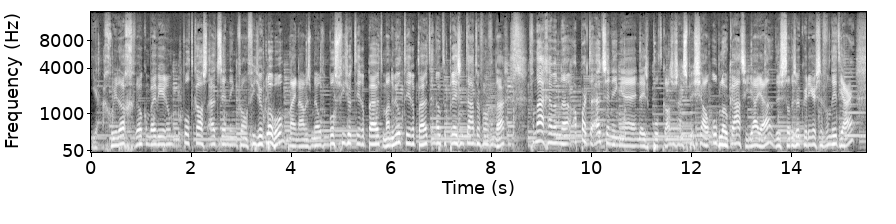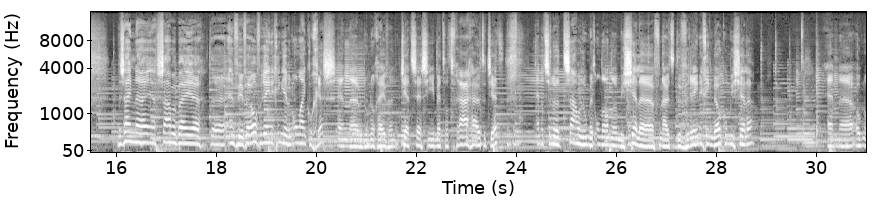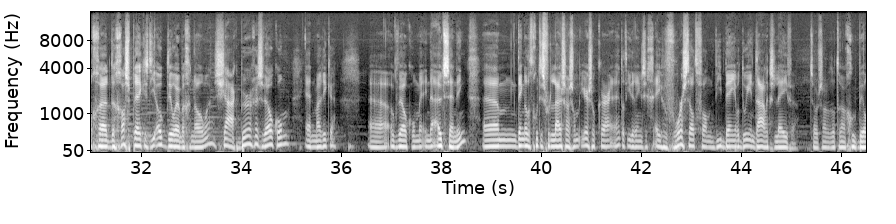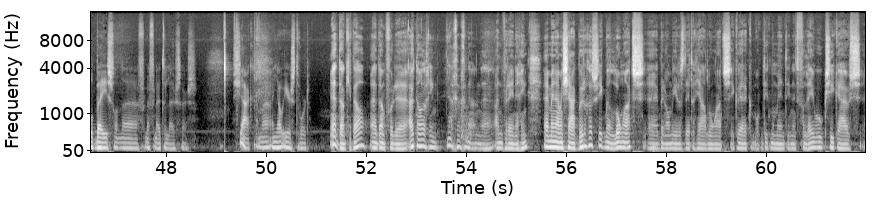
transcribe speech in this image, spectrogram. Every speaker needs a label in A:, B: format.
A: Ja, goeiedag. Welkom bij weer een podcast-uitzending van Physio Global. Mijn naam is Melvin Bos, fysiotherapeut, manueel therapeut en ook de presentator van vandaag. Vandaag hebben we een uh, aparte uitzending uh, in deze podcast. We zijn speciaal op locatie, ja ja, dus dat is ook weer de eerste van dit jaar. We zijn uh, samen bij de NVVL-vereniging, die hebben een online congres. En we doen nog even een chatsessie met wat vragen uit de chat. En dat zullen we samen doen met onder andere Michelle vanuit de vereniging. Welkom Michelle. En uh, ook nog uh, de gastsprekers die ook deel hebben genomen. Sjaak Burgers, welkom. En Marieke, uh, ook welkom in de uitzending. Um, ik denk dat het goed is voor de luisteraars om eerst elkaar, hè, dat iedereen zich even voorstelt van wie ben je, wat doe je in het dagelijks leven. Zodat er een goed beeld bij is van, van, vanuit de luisteraars. Sjaak, aan, aan jouw eerste woord.
B: Ja, dankjewel. Uh, dank voor de uitnodiging
A: ja, graag gedaan.
B: Aan, uh, aan de vereniging. Uh, mijn naam is Sjaak Burgers, ik ben longarts. ik ben al meer dan 30 jaar longarts. Ik werk op dit moment in het Van Leeuwenhoek ziekenhuis.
